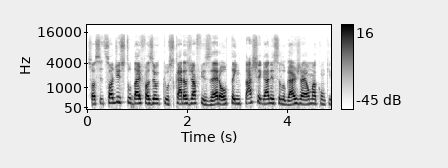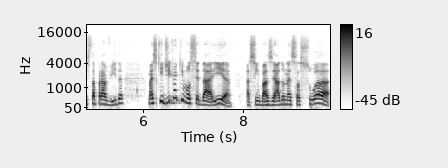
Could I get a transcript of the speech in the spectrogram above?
só, se, só de estudar e fazer o que os caras já fizeram ou tentar chegar nesse lugar já é uma conquista para a vida. Mas que dica que você daria assim, baseado nessa sua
